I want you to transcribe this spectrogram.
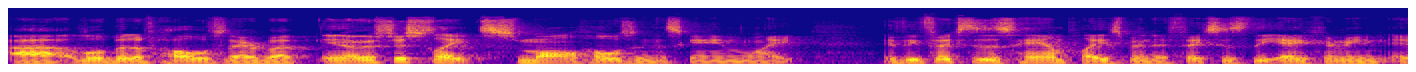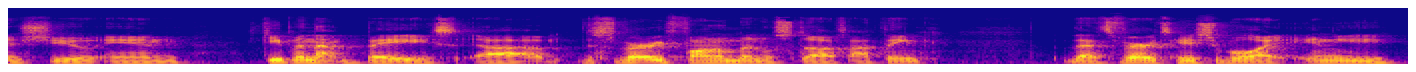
uh, a little bit of holes there, but you know, there's just like small holes in this game. Like if he fixes his hand placement, it fixes the anchoring issue and keeping that base. Uh, this very fundamental stuff. I think that's very teachable at any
